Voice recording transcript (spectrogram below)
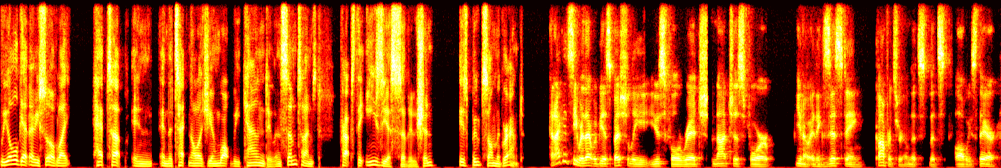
We all get very sort of like hepped up in in the technology and what we can do, and sometimes perhaps the easiest solution is boots on the ground. And I can see where that would be especially useful, Rich, not just for you know an existing conference room that's that's always there.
